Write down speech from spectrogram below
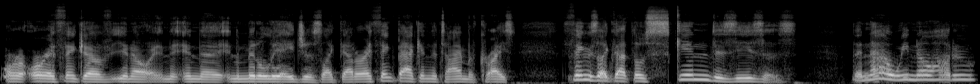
or or I think of you know in in the in the Middle Ages like that, or I think back in the time of Christ things like that, those skin diseases, that now we know how to,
